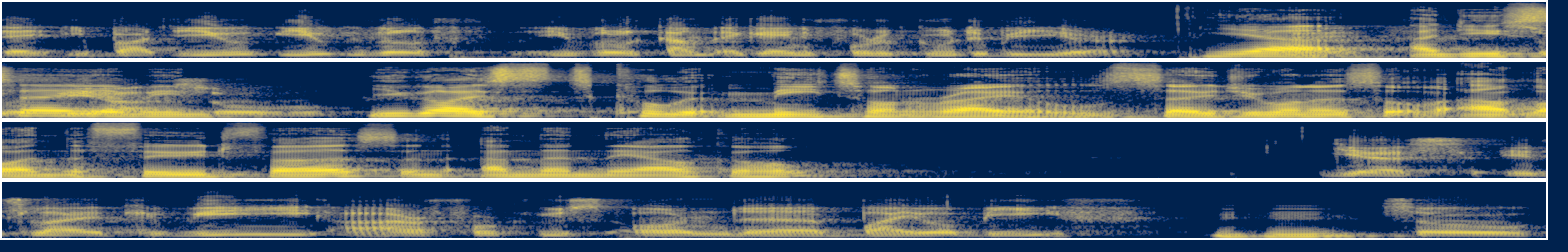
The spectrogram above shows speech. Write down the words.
they, but you, you will you will come again for a good beer. yeah, okay? and you So say, we I mean, so- you guys call it meat on rails. So do you want to sort of outline the food first and, and then the alcohol? Yes, it's like we are focused on the bio beef. Mm-hmm. So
